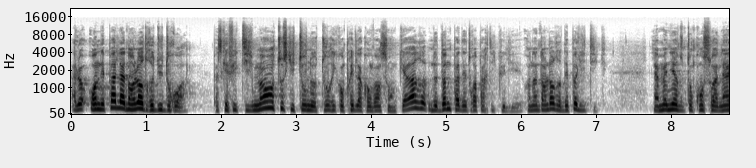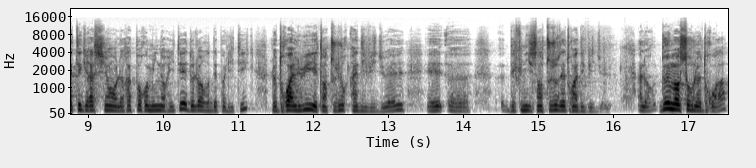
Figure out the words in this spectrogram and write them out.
Alors, on n'est pas là dans l'ordre du droit. Parce qu'effectivement, tout ce qui tourne autour, y compris de la Convention cadre, ne donne pas des droits particuliers. On est dans l'ordre des politiques la manière dont on conçoit l'intégration, le rapport aux minorités est de l'ordre des politiques, le droit, lui, étant toujours individuel et euh, définissant toujours des droits individuels. Alors, deux mots sur le droit.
